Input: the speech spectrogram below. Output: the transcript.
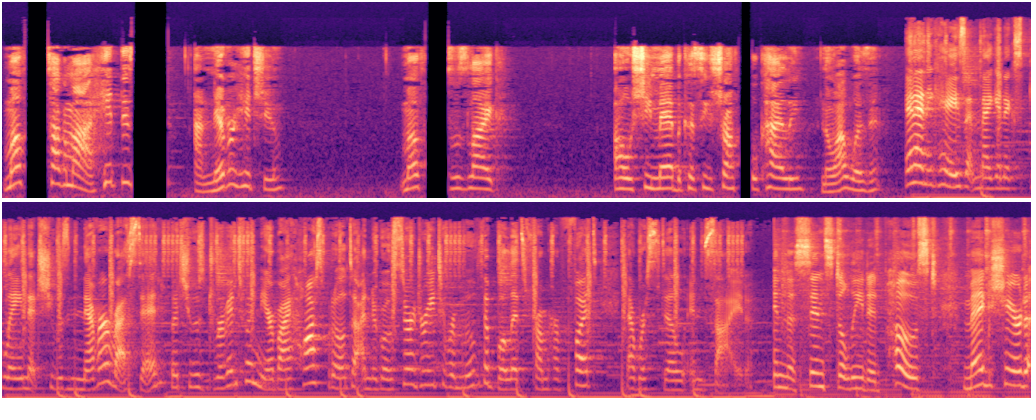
Motherfuckers talking about I hit this, I never hit you. Motherfuckers was like, oh, she mad because he's trying to Kylie. No, I wasn't. In any case, Megan explained that she was never arrested, but she was driven to a nearby hospital to undergo surgery to remove the bullets from her foot that were still inside. In the since deleted post, Meg shared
